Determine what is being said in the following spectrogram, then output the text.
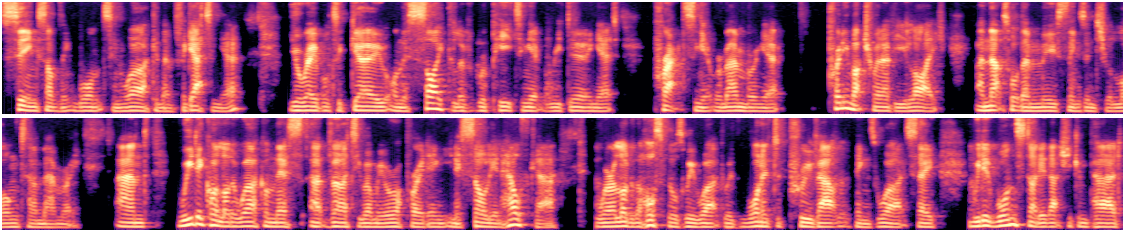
seeing something once in work and then forgetting it you're able to go on this cycle of repeating it redoing it practicing it remembering it pretty much whenever you like and that's what then moves things into your long-term memory. And we did quite a lot of work on this at Virti when we were operating, you know, solely in healthcare, where a lot of the hospitals we worked with wanted to prove out that things worked. So we did one study that actually compared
